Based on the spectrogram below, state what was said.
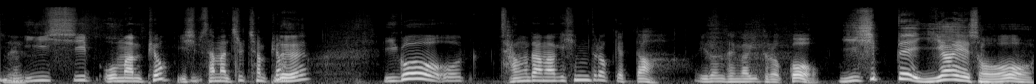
네. 25만 표? 24만 7천 표? 네. 이거 어, 장담하기 힘들었겠다. 이런 생각이 들었고 20대 이하에서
